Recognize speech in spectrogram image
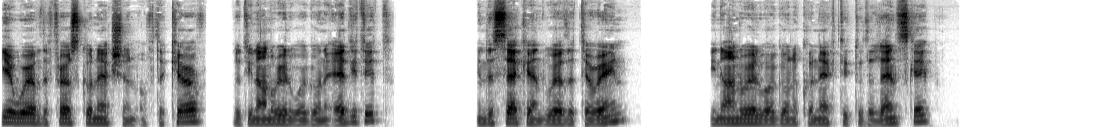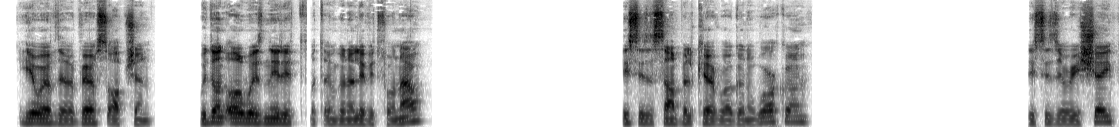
Here we have the first connection of the curve that in Unreal we're going to edit it. In the second we have the terrain. In Unreal we're going to connect it to the landscape. Here we have the reverse option. We don't always need it, but I'm going to leave it for now. This is a sample curve we're going to work on. This is a reshape.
